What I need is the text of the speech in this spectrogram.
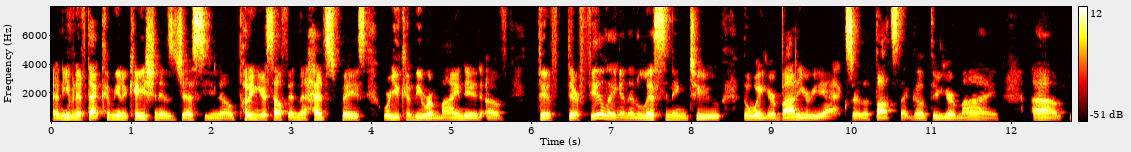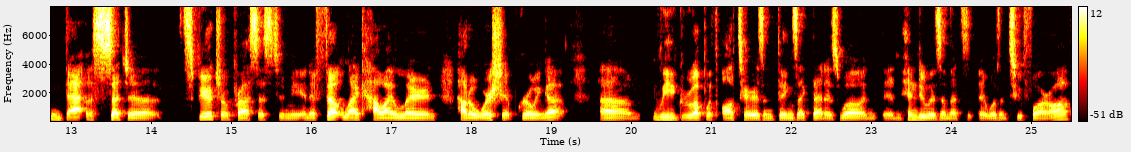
And even if that communication is just you know putting yourself in the headspace where you can be reminded of the, their feeling and then listening to the way your body reacts or the thoughts that go through your mind um, that was such a spiritual process to me. And it felt like how i learned how to worship growing up. Um, we grew up with altars and things like that as well. And in hinduism that's it wasn't too far off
